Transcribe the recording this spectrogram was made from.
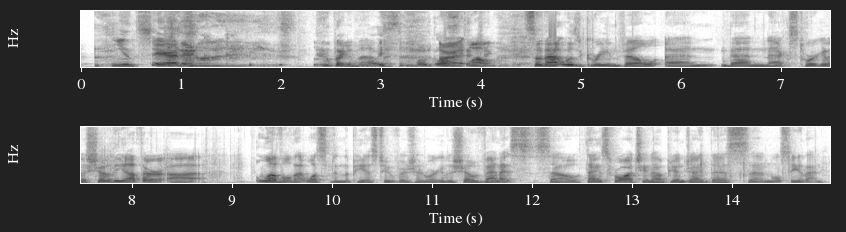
Look like voice vocal All right, stitching. well, so that was Greenville, and then next we're gonna show the other uh, level that wasn't in the PS2 version. We're gonna show Venice. So thanks for watching. I hope you enjoyed this, and we'll see you then.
